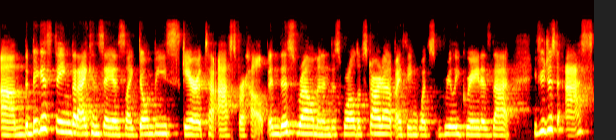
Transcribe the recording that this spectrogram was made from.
Um, the biggest thing that i can say is like don't be scared to ask for help. In this realm and this world of startup, I think what's really great is that if you just ask,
